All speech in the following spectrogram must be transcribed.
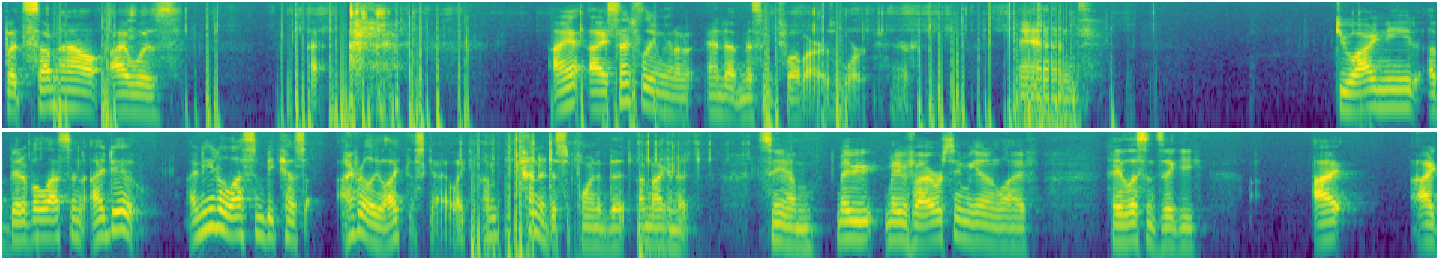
But somehow I was I, I essentially am going to end up missing 12 hours of work here. And do I need a bit of a lesson? I do. I need a lesson because I really like this guy. Like I'm kind of disappointed that I'm not going to see him. Maybe maybe if I ever see him again in life, hey, listen, Ziggy, I I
